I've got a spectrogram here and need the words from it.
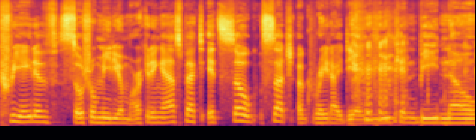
creative social media marketing aspect, it's so such a great idea when you can be known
